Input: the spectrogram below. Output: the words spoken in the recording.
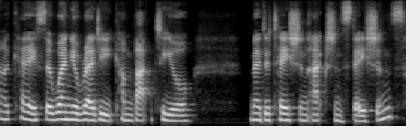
Okay, so when you're ready, come back to your meditation action stations.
